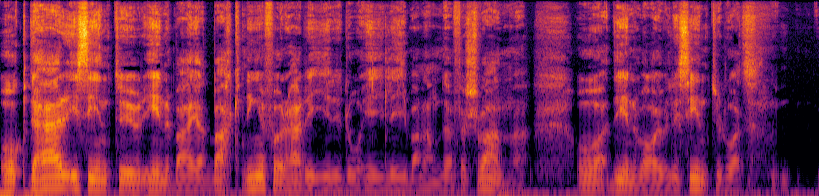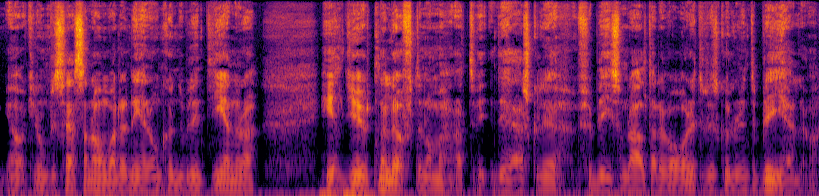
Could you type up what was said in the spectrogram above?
Och det här i sin tur innebär ju att backningen för Hariri då i Libanon, den försvann. Va? Och det innebar ju väl i sin tur då att ja, kronprinsessan när hon var där nere, hon kunde väl inte ge några helt gjutna löften om att det här skulle förbli som det alltid hade varit och det skulle det inte bli heller. Va?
